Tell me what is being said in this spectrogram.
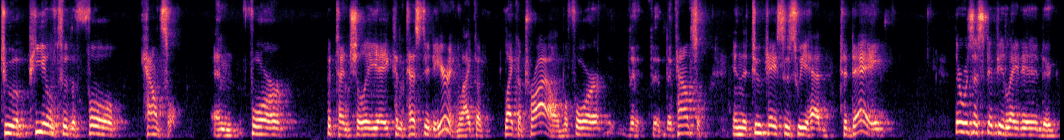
to appeal to the full council and for potentially a contested hearing, like a, like a trial before the, the, the council. In the two cases we had today, there was a stipulated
